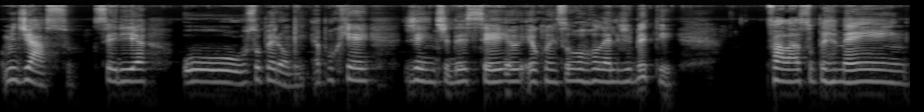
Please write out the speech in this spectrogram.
Homem de Aço. Seria o Super-Homem. É porque, gente, DC, eu, eu conheço o rolê LGBT. Falar Superman,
